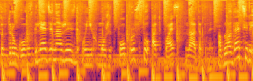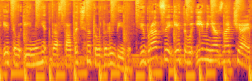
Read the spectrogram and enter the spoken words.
то в другом взгляде на жизнь у них может попросту отпасть надобность. Обладатели этого имени достаточно трудолюбивы. Вибрации этого имени означает,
